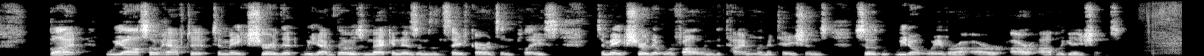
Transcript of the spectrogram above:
but we also have to to make sure that we have those mechanisms and safeguards in place to make sure that we're following the time limitations so we don't waive our our, our obligations.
